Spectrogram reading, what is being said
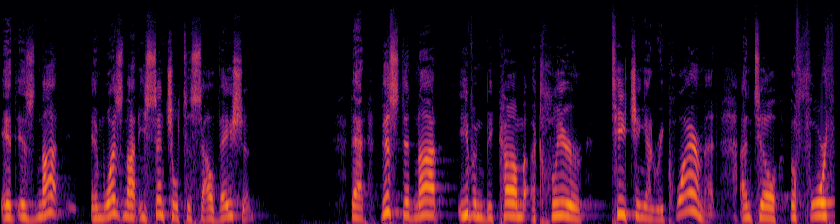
It is not and was not essential to salvation. That this did not even become a clear teaching and requirement until the Fourth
